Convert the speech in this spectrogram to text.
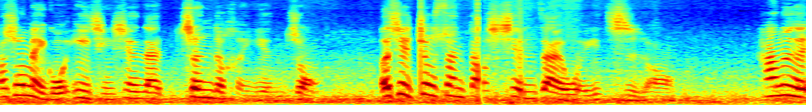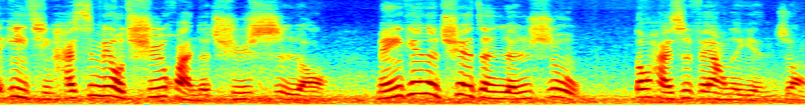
他说美国疫情现在真的很严重，而且就算到现在为止哦。他那个疫情还是没有趋缓的趋势哦，每一天的确诊人数都还是非常的严重。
